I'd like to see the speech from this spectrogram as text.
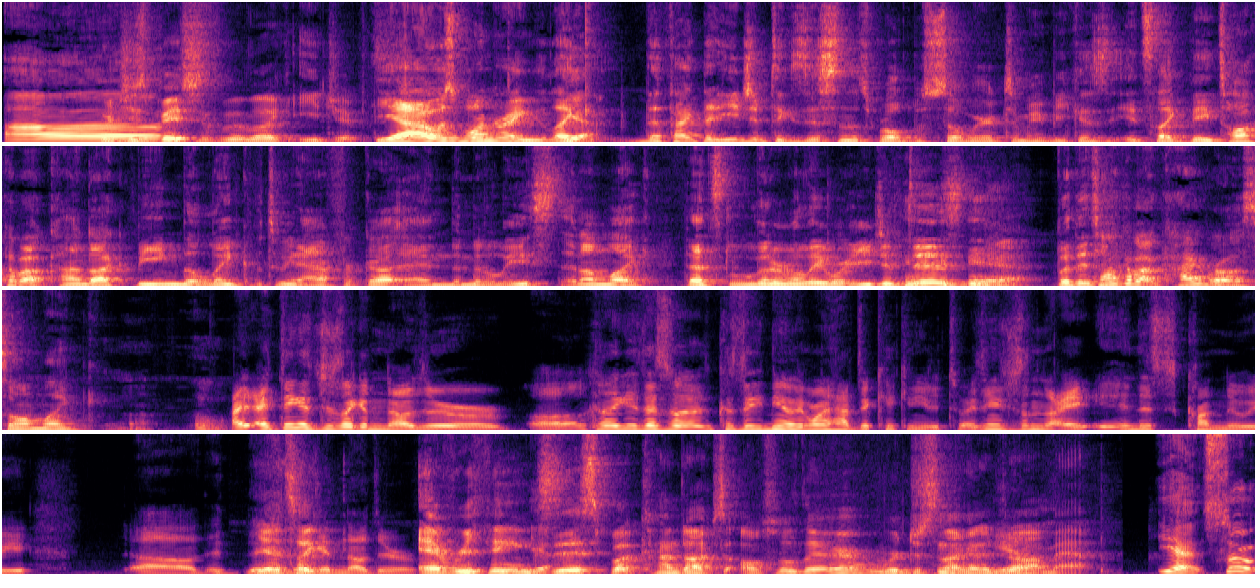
Uh, Which is basically like Egypt. Yeah, I was wondering, like, Yeah. the fact that Egypt exists in this world was so weird to me because it's like they talk about Kahndaq being the link between Africa and the Middle East, and I'm like, that's literally where Egypt is. Yeah. But they talk about Cairo, so I'm like, oh. I, I think it's just like another uh, cause like that's because you know they want to have the cake and eat it too. I think it's just an- in this continuity. Uh, it- Yeah, it's like, another. everything exists, but Kahndaq's also there. We're just not going to draw Yeah. a map. Yeah, so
